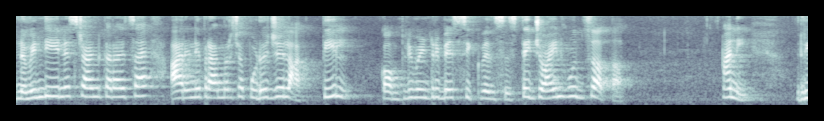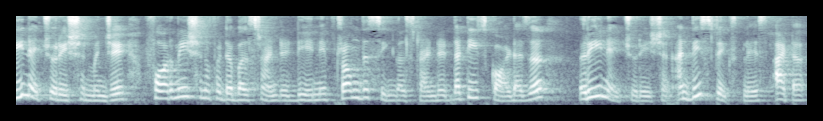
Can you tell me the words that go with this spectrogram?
नवीन डी एन ए स्टँड करायचा आहे. आर एन ए प्रायमरच्या पुढे जे लागतील कॉम्प्लिमेंटरी बेस सिक्वेन्सेस ते जॉईन होत जातात. आणि रिनॅच्युरेशन म्हणजे फॉर्मेशन ऑफ अ डबल स्टँडर्ड डी एन ए फ्रॉम द सिंगल स्टँडर्ड दॅट इज कॉल्ड ॲज अ renaturation and this takes place at a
